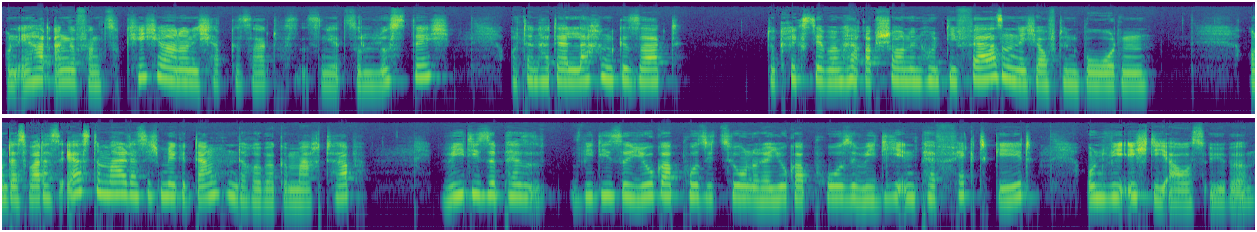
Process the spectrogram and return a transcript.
und er hat angefangen zu kichern und ich habe gesagt, was ist denn jetzt so lustig? Und dann hat er lachend gesagt, du kriegst dir beim herabschauenden Hund die Fersen nicht auf den Boden. Und das war das erste Mal, dass ich mir Gedanken darüber gemacht habe, wie diese, wie diese Yoga-Position oder Yoga-Pose, wie die in perfekt geht und wie ich die ausübe.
